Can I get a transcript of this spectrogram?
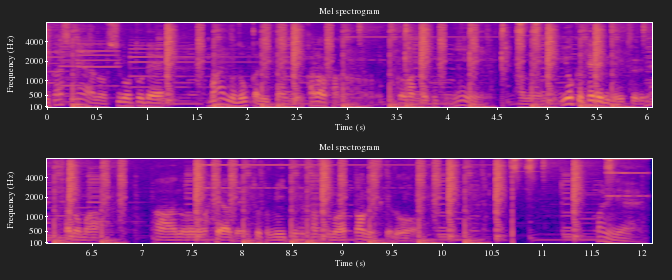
昔ねあの仕事で前もどっかで言ったんですけどカラーさん伺った時にあのよくテレビで映るね茶の間あの部屋でちょっとミーティングさせてもらったんですけどやっぱりね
